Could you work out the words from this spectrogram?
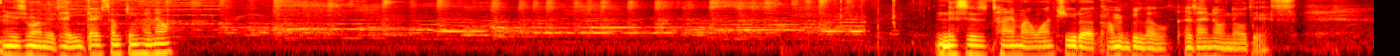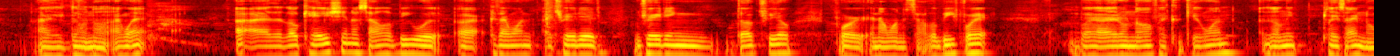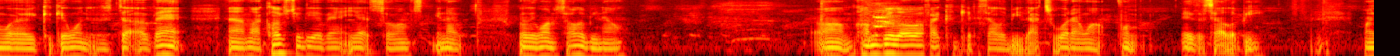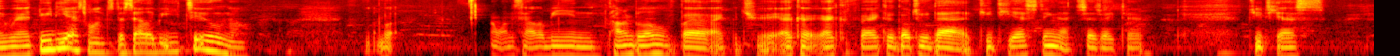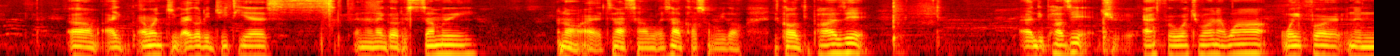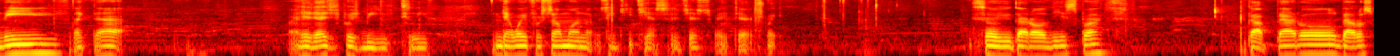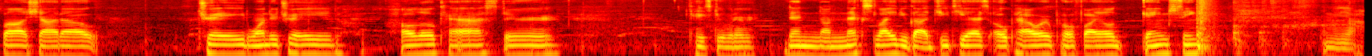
I just wanted to tell you guys something right now. This is time I want you to comment below because I don't know this. I don't know. I went uh, the location of would because uh, I want I traded I'm trading Dugtrio for and I want a Celebi for it, but I don't know if I could get one. The only place I know where I could get one is the event, and I'm not close to the event yet, so I'm and I really want a Celebi now. Um, comment below if I could get a Celebi. That's what I want from is a Celebi. My red 3DS wants the Celebi too. No, but I want a Celebi and comment below. But I could. I could. I could. I could go to that GTS thing that says right there. GTS. Um, I I went to I go to GTS and then I go to summary. No, it's not summary. It's not called summary though. It's called deposit. And deposit. Ask for which one I want. Wait for it and then leave like that. I, I just push B to leave. And then wait for someone. See GTS is just right there. Wait. So you got all these spots. got battle, battle spot, shout out. Trade, Wonder Trade, Holocaster, Caster, whatever. Then on the next slide, you got GTS, O Power, Profile, Game Sync. Yeah.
